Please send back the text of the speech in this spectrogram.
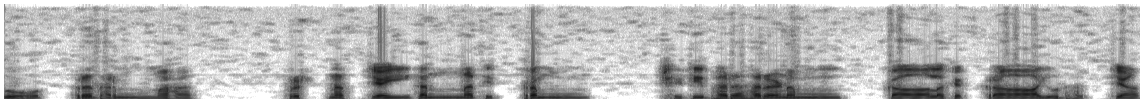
गोत्रधर्मः कृष्णस्यैतन्न चित्रम् क्षितिभरहरणम् कालचक्रायुधस्य।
